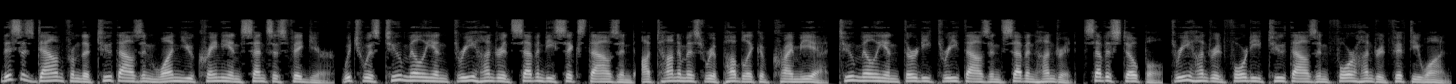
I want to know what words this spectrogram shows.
This is down from the 2001 Ukrainian census figure, which was 2,376,000 Autonomous Republic of Crimea, 2,033,700, Sevastopol, 342,451.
